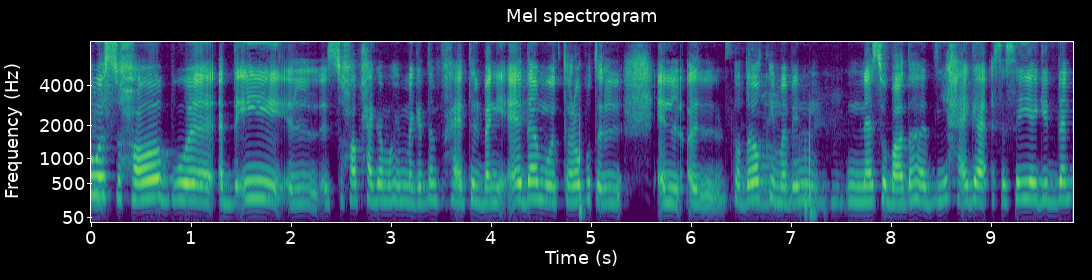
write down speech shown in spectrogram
هو. الصحاب وقد إيه ال- الصحاب حاجة مهمة جدا في حياة البني آدم والترابط ال- ال- الصداقي ما بين. الناس وبعضها دي حاجة أساسية جدا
